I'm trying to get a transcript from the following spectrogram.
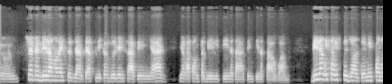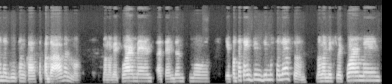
Yun. Siyempre, bilang mga estudyante, applicable rin sa atin yan, yung accountability na ating tinatawag. Bilang isang estudyante, may pananagutan ka sa pag-aaral mo. mga requirements, attendance mo, yung pagkakaintindi mo sa lesson, mga miss requirements,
